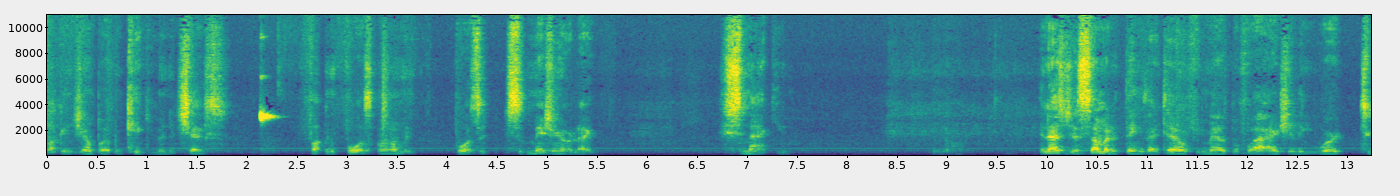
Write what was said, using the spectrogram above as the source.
Fucking jump up and kick you in the chest. Fucking force arm and force a submission or like smack you. You know. And that's just some of the things I tell females before I actually work to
